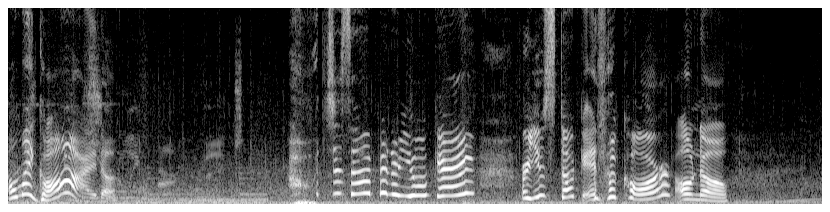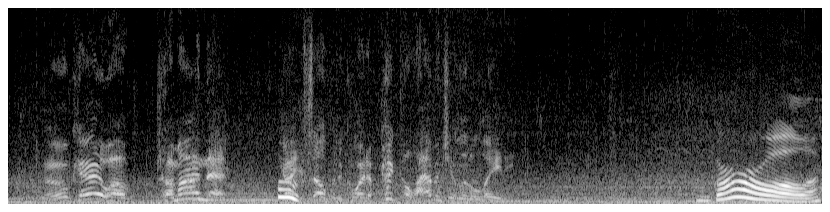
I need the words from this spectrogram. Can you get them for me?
Oh my god! what just happened? Are you okay? Are you stuck in the car? Oh no. Okay, well, come on then. Got yourself into quite a pickle, haven't you, little lady? Girl.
